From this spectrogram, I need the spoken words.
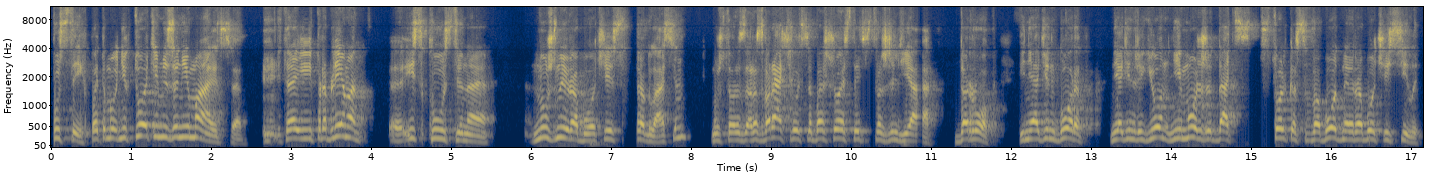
пустых. Поэтому никто этим не занимается. Это и проблема э, искусственная нужны рабочие, согласен, потому что разворачивается большое строительство жилья, дорог, и ни один город, ни один регион не может дать столько свободной рабочей силы.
